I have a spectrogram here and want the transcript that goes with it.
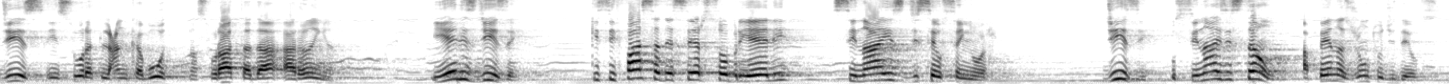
diz em Surat Al-Ankabut, na surata da aranha, e eles dizem que se faça descer sobre ele sinais de seu Senhor. Dize, os sinais estão apenas junto de Deus.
